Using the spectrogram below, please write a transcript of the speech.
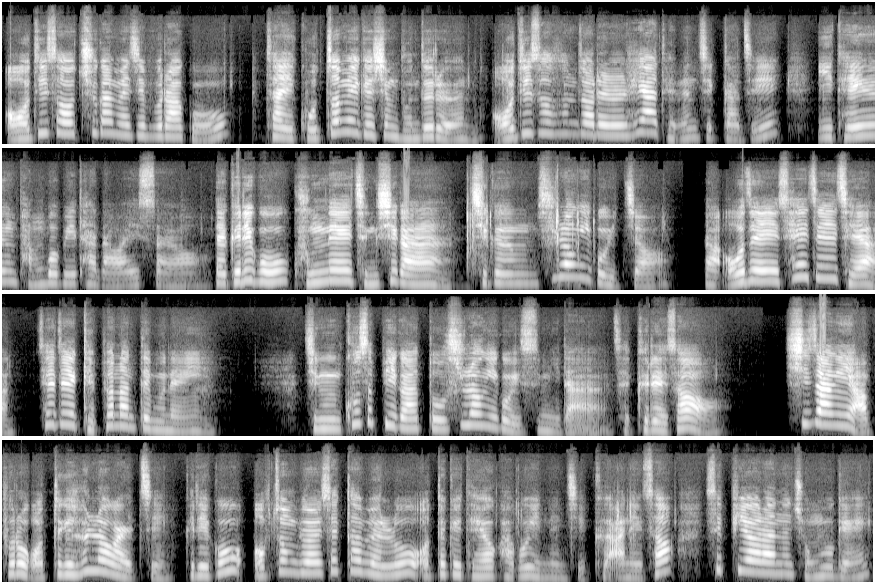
어디서 추가 매집을 하고, 자, 이 고점에 계신 분들은 어디서 손절을 해야 되는지까지 이 대응 방법이 다 나와 있어요. 자, 그리고 국내 증시가 지금 술렁이고 있죠. 자, 어제 세제 제한, 세제 개편안 때문에 지금 코스피가 또 술렁이고 있습니다. 자, 그래서 시장이 앞으로 어떻게 흘러갈지, 그리고 업종별 섹터별로 어떻게 되어 가고 있는지, 그 안에서 스피어라는 종목의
